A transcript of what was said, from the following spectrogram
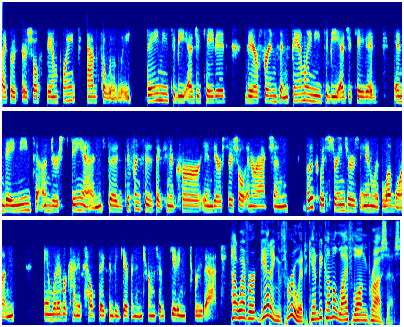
psychosocial standpoint, absolutely. They need to be educated their friends and family need to be educated and they need to understand the differences that can occur in their social interactions, both with strangers and with loved ones and whatever kind of help they can be given in terms of getting through that. However, getting through it can become a lifelong process.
